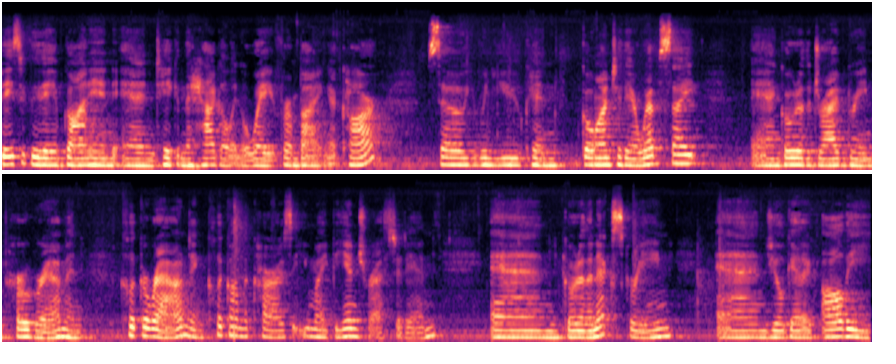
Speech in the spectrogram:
basically they have gone in and taken the haggling away from buying a car. So when you can go onto their website and go to the Drive Green program and click around and click on the cars that you might be interested in, and go to the next screen, and you'll get all the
